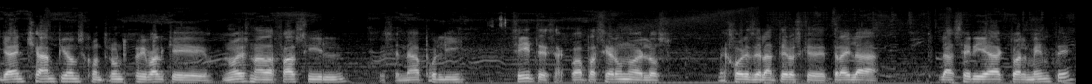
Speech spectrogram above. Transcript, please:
ya en Champions contra un rival que no es nada fácil, pues el Napoli. Sí, te sacó a pasear uno de los mejores delanteros que trae la, la serie actualmente.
